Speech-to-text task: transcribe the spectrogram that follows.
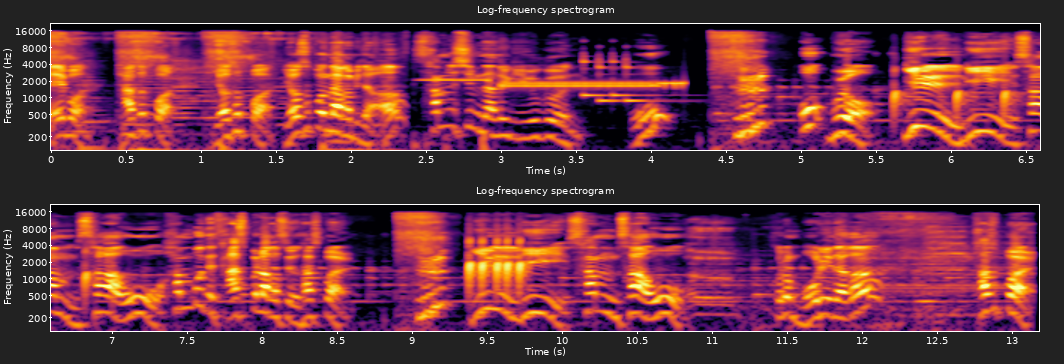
네 번, 다섯 번, 여섯 번, 여섯 번 나갑니다. 30 나누기 6은 5? 드르륵? 어, 뭐야? 1, 2, 3, 4, 5. 한 번에 다섯 발 나갔어요, 다섯 발. 드르륵? 1, 2, 3, 4, 5. 그럼 머리에다가 다섯 발.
